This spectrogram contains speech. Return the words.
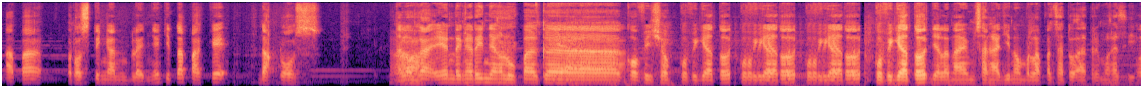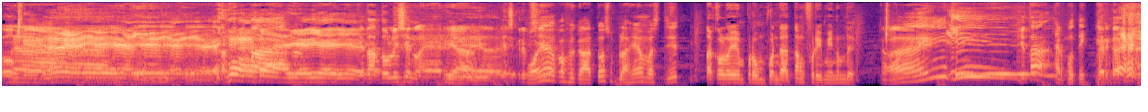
apa roastingan blendnya kita pakai dark roast. Kalau Oh. yang dengerin jangan lupa ke Ya. coffee shop Coffee Gatot, Coffee Gatot, Coffee Gatot, Coffee Gatot, Jalan Ayam Sangaji nomor 81A. Terima kasih. Oke. Nah, kita, kita tulisin lah ya di Iya. deskripsi. Pokoknya ya. Coffee Gato sebelahnya masjid. Ntar kalau yang perempuan datang free minum deh. Ay, Kita air putih. kasih.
